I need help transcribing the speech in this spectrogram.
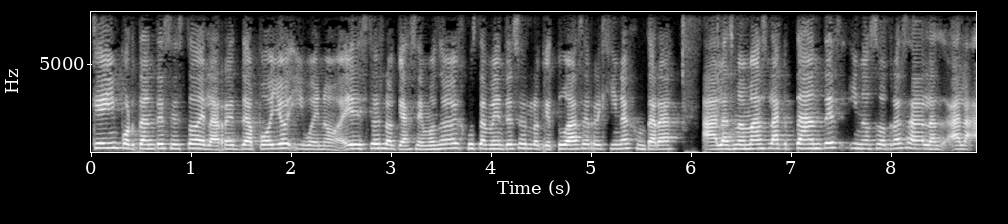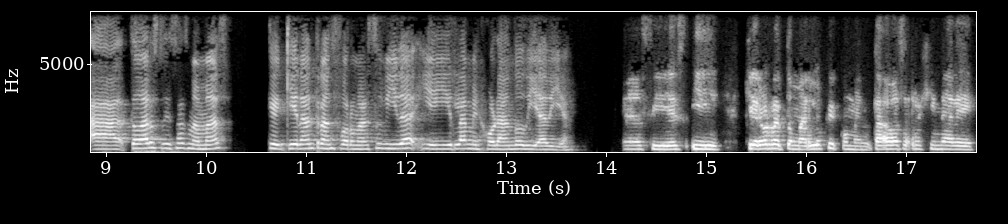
Qué importante es esto de la red de apoyo y bueno, eso es lo que hacemos, ¿no? Justamente eso es lo que tú haces, Regina, juntar a, las mamás lactantes y nosotras a, a todas esas mamás que quieran transformar su vida y irla mejorando día a día. Así es, y quiero retomar lo que comentabas, Regina, de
